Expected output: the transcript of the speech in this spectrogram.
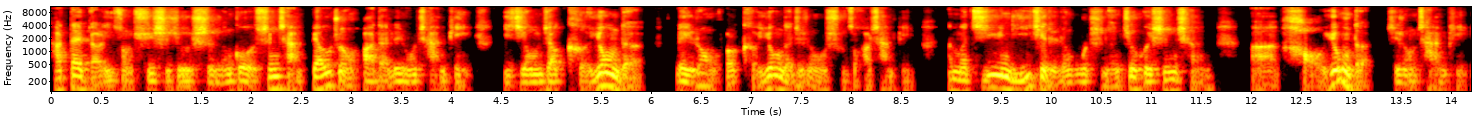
它代表了一种趋势，就是能够生产标准化的内容产品，以及我们叫可用的内容或者可用的这种数字化产品。那么，基于理解的人工智能就会生成啊好用的这种产品，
